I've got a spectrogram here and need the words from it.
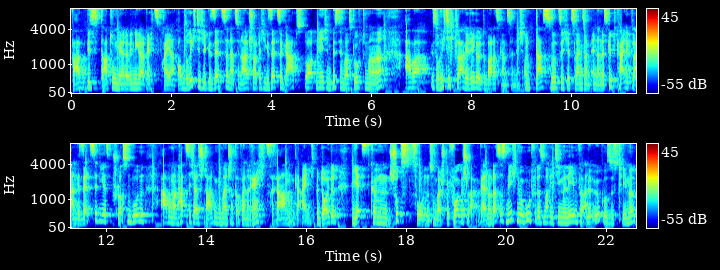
war bis dato mehr oder weniger rechtsfreier Raum. So richtige Gesetze, nationalstaatliche Gesetze gab es dort nicht, ein bisschen was durfte man, ne? aber so richtig klar geregelt war das Ganze nicht. Und das wird sich jetzt langsam ändern. Es gibt keine klaren Gesetze, die jetzt beschlossen wurden, aber man hat sich als Staatengemeinschaft auf einen Rechtsrahmen geeinigt. Bedeutet, jetzt können Schutzzonen zum Beispiel vorgeschlagen werden. Und das ist nicht nur gut für das maritime Leben, für alle Ökosysteme,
